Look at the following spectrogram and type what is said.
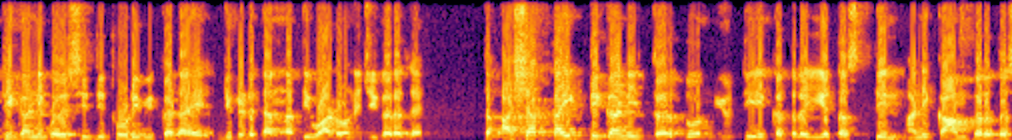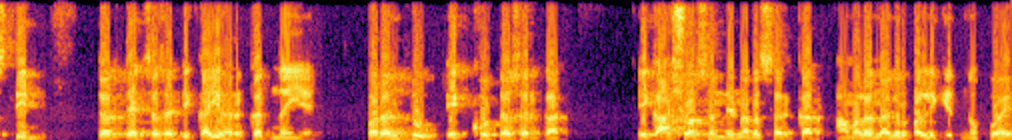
ठिकाणी परिस्थिती थोडी बिकट आहे जिकडे त्यांना ती वाढवण्याची गरज आहे. तर अशा काही ठिकाणी जर दोन युती एकत्र येत असतील आणि काम करत असतील तर त्याच्यासाठी काही हरकत नाहीये. परंतु एक खोटं सरकार एक आश्वासन देणारं सरकार आम्हाला नगरपालिकेत नको आहे.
